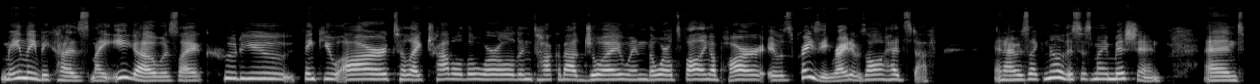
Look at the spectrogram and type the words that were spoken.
mainly because my ego was like, Who do you think you are to like travel the world and talk about joy when the world's falling apart? It was crazy, right? It was all head stuff. And I was like, No, this is my mission. And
